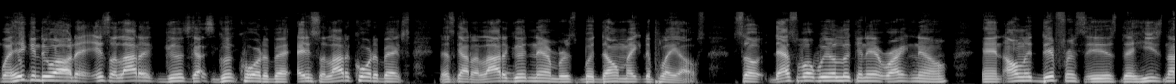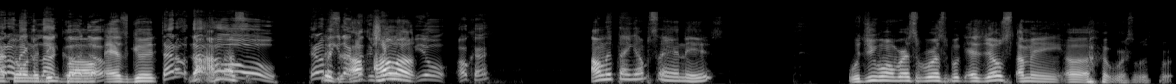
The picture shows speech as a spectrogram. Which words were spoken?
Well, he can do all that. It's a lot of good good quarterback. It's a lot of quarterbacks that's got a lot of good numbers, but don't make the playoffs. So that's what we're looking at right now. And only difference is that he's not don't throwing the make him not deep ball though. as good. That don't. No, That, I'm not- oh, that don't make you Listen, not good. hold on. don't- You. Okay. Only thing I'm saying is, would you want Russell Westbrook as your? I mean, uh, Russell Westbrook.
